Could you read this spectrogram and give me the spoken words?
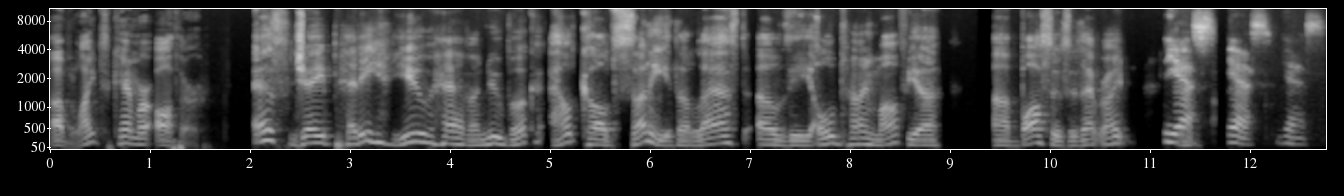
of Lights Camera Author. S.J. Peddie, you have a new book out called Sonny, the last of the old time mafia uh, bosses. Is that right? Yes, yes, yes.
